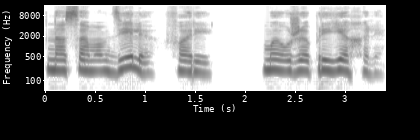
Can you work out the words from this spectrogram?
«На самом деле, Фари, мы уже приехали».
